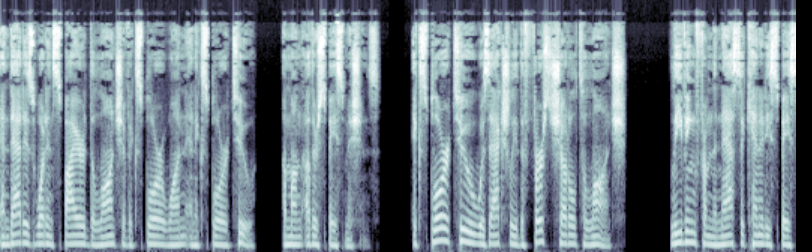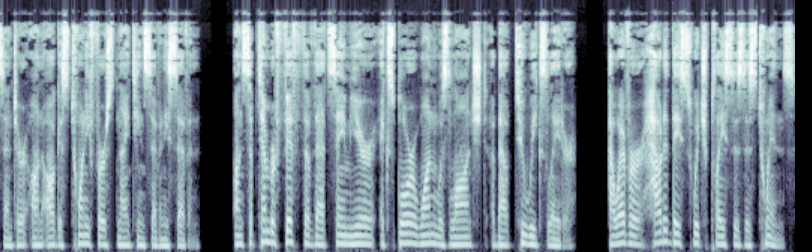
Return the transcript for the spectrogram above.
and that is what inspired the launch of Explorer 1 and Explorer 2, among other space missions. Explorer 2 was actually the first shuttle to launch, leaving from the NASA Kennedy Space Center on August 21, 1977. On September 5th of that same year, Explorer 1 was launched about two weeks later. However, how did they switch places as twins?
